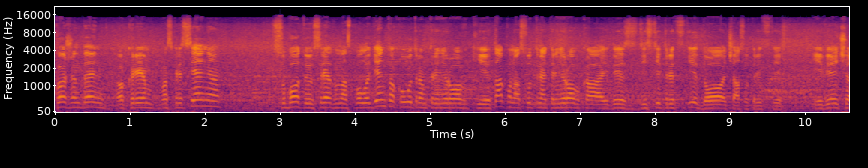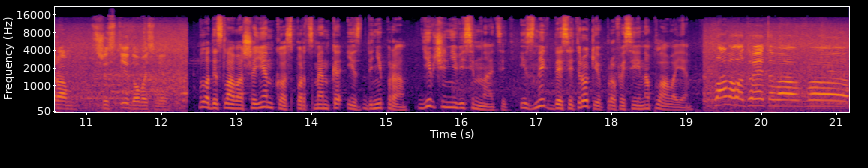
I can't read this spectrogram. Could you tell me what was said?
кожен день, окрім воскресіння. В суботу і в середу у нас полудень, тільки утром тренування. Так у нас утрення тренування йде з 10.30 до часу 30 і вечором з 6 до 8. Владислава Шаєнко спортсменка із Дніпра. Дівчині 18. Із них 10 років професійно плаває. Плавала до этого в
